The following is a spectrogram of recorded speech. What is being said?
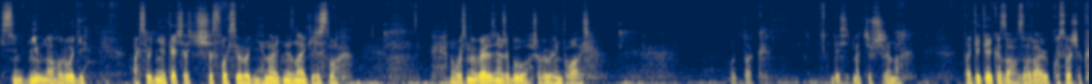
Сім днів на городі. А сьогодні яке число сьогодні? Навіть не знаю, яке число. Ну, 8 березня вже було, щоб ви орієнтувалися. От так. 10 метрів ширина. Так як я й казав, збираю кусочок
